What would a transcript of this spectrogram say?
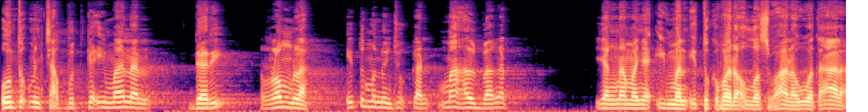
untuk mencabut keimanan dari Romlah itu menunjukkan mahal banget yang namanya iman itu kepada Allah Subhanahu wa taala.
